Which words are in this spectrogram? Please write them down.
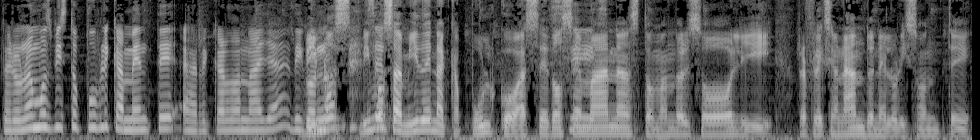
pero no hemos visto públicamente a Ricardo Anaya. Digo, vimos no, vimos se- a Mide en Acapulco hace dos Sí, semanas tomando el sol y reflexionando en el horizonte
